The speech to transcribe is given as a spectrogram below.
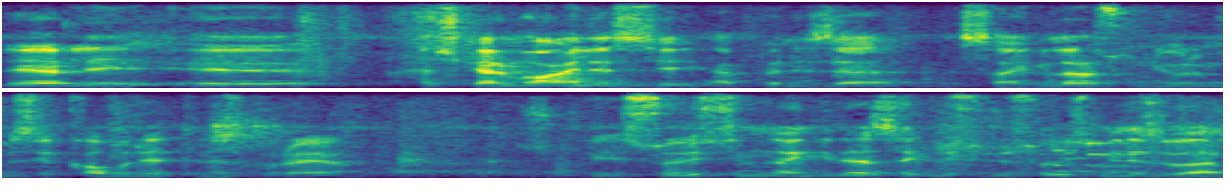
Değerli e, Haşkermi ailesi, hepinize saygılar sunuyorum. Bizi kabul ettiniz buraya. Çünkü soy isimden gidersek bir sürü soy isminiz var.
